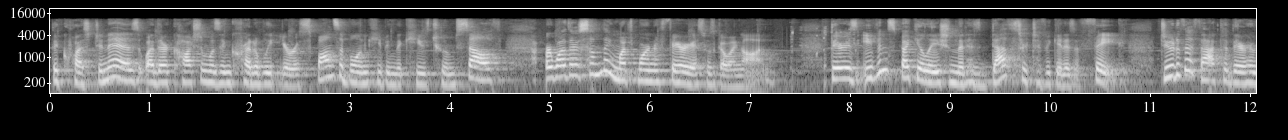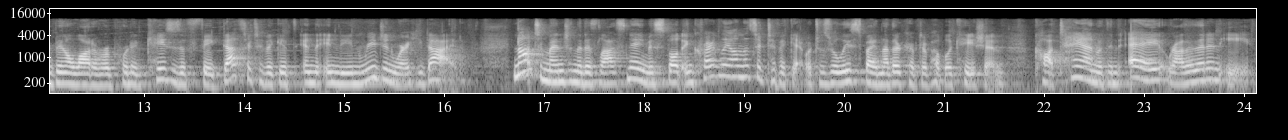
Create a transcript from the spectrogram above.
The question is whether Cotten was incredibly irresponsible in keeping the keys to himself, or whether something much more nefarious was going on. There is even speculation that his death certificate is a fake, due to the fact that there have been a lot of reported cases of fake death certificates in the Indian region where he died. Not to mention that his last name is spelled incorrectly on the certificate, which was released by another crypto publication, Cottan with an A rather than an E.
